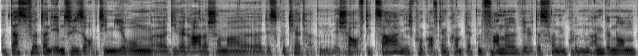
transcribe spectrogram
Und das führt dann eben zu dieser Optimierung, äh, die wir gerade schon mal äh, diskutiert hatten. Ich schaue auf die Zahlen, ich gucke auf den kompletten Funnel, wie wird es von den Kunden angenommen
